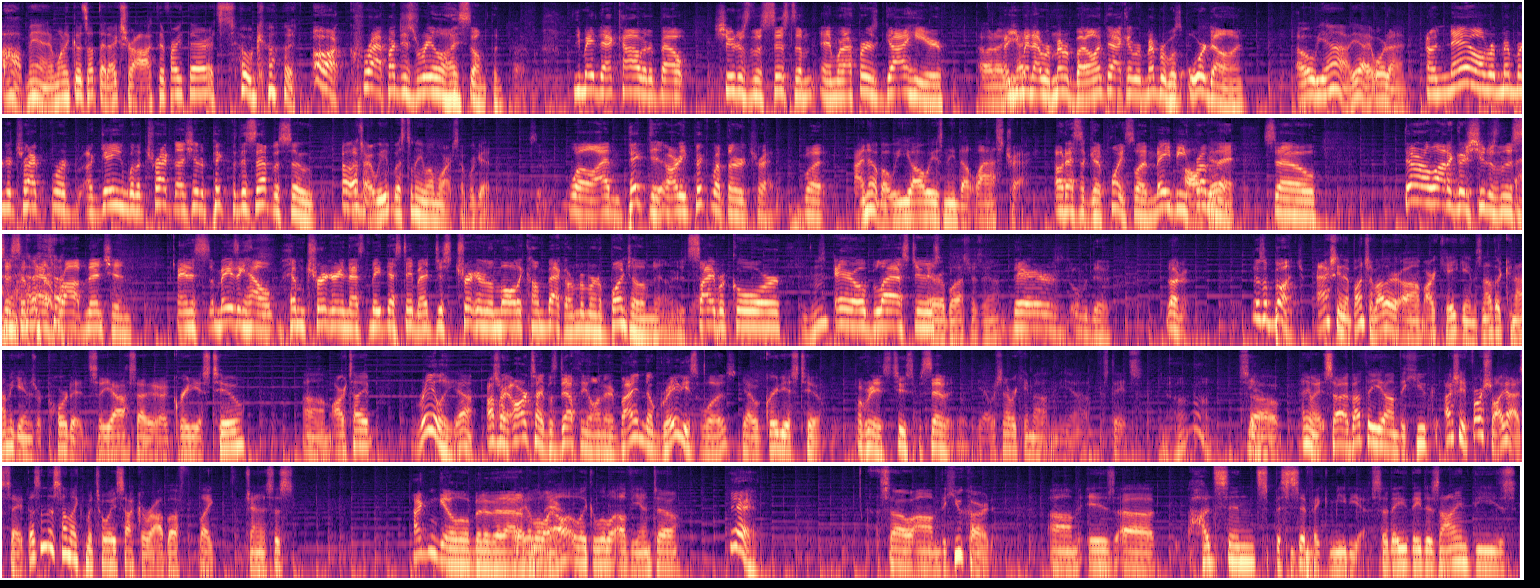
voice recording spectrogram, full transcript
oh man! And when it goes up that extra octave right there, it's so good. Oh crap! I just realized something. You made that comment about shooters in the system, and when I first got here, Oh, no, uh, you you had- may not remember, but the only thing I can remember was Ordon. Oh yeah, yeah, Ordyne. And now I'm remembering the track for a game with a track that I should have picked for this episode. Oh, that's right. We, we still need one more, so we're good. Well, I haven't picked it. I already picked my third track, but I know, but we always need that last track. oh, that's a good point. So it may be All from good. that. So there are a lot of good shooters in the system, as Rob mentioned. And it's amazing how him triggering that made that statement just triggered them all to come back. I'm remembering a bunch of them now. There's Cybercore, there's Aero Blasters. Aero Blasters, yeah. There's over. No, no. There's a bunch. Actually, and a bunch of other um, arcade games and other Konami games reported. So yeah, so uh, Gradius 2, um, R-Type. Really? Yeah. I was right. R Type was definitely on there, but I didn't know Gradius was. Yeah, well, Gradius 2. Oh, Gradius 2 specifically. Yeah, which never came out in the, uh, the States. Oh. So anyway, so about the um, the Hue. Actually, first of all, I gotta say, doesn't this sound like Motoi Sakuraba, like Genesis, I can get a little bit of it out like a of little him El, like a little El Viento? Yeah. So um, the HuCard um, is uh, Hudson specific media. So they they designed these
